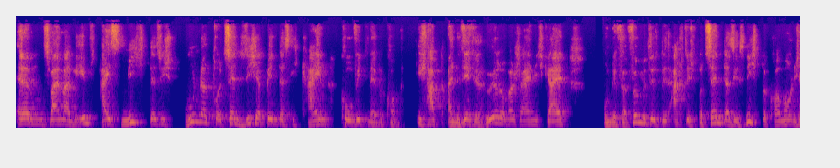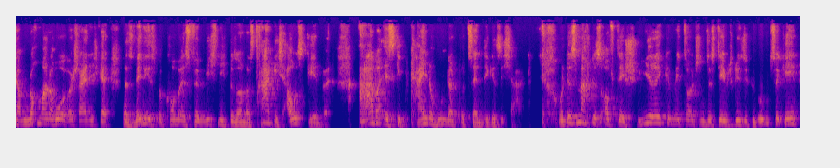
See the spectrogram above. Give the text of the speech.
ähm, zweimal geimpft, heißt nicht, dass ich 100 Prozent sicher bin, dass ich kein Covid mehr bekomme. Ich habe eine sehr viel höhere Wahrscheinlichkeit, ungefähr 75 bis 80 Prozent, dass ich es nicht bekomme. Und ich habe noch mal eine hohe Wahrscheinlichkeit, dass wenn ich es bekomme, es für mich nicht besonders tragisch ausgehen wird. Aber es gibt keine hundertprozentige Sicherheit. Und das macht es oft sehr schwierig, mit solchen systemischen Risiken umzugehen,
